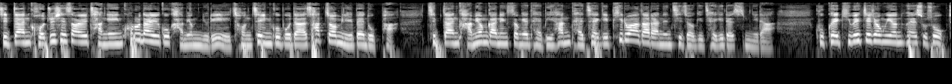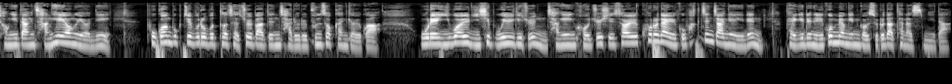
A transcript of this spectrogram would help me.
집단 거주시설 장애인 코로나19 감염률이 전체 인구보다 4.1배 높아 집단 감염 가능성에 대비한 대책이 필요하다라는 지적이 제기됐습니다. 국회 기획재정위원회 소속 정의당 장혜영 의원이 보건복지부로부터 제출받은 자료를 분석한 결과 올해 2월 25일 기준 장애인 거주시설 코로나19 확진 장애인은 177명인 것으로 나타났습니다.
